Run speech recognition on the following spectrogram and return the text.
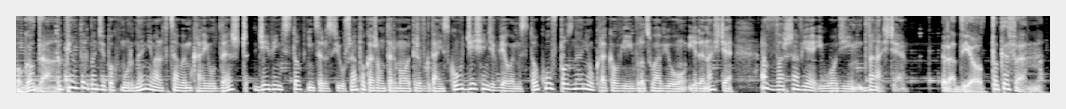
Pogoda. Piątek będzie pochmurny, niemal w całym kraju deszcz. 9 stopni Celsjusza pokażą termometry w Gdańsku, 10 w Białymstoku, w Poznaniu, Krakowie i Wrocławiu 11, a w Warszawie i Łodzi 12. Radio TOK FM.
